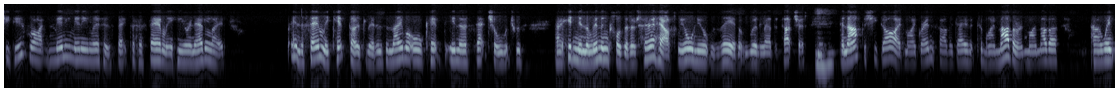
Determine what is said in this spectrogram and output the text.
she did write many, many letters back to her family here in Adelaide. And the family kept those letters, and they were all kept in a satchel, which was uh, hidden in the linen closet at her house. We all knew it was there, but we weren't allowed to touch it. hmm And after she died, my grandfather gave it to my mother, and my mother uh, went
